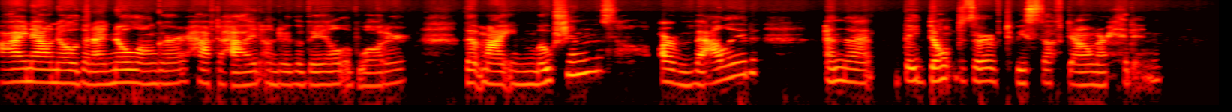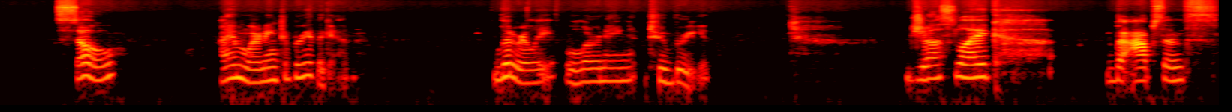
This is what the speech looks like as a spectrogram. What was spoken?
I now know that I no longer have to hide under the veil of water, that my emotions are valid, and that they don't deserve to be stuffed down or hidden. So, I am learning to breathe again. Literally, learning to breathe. Just like the absence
